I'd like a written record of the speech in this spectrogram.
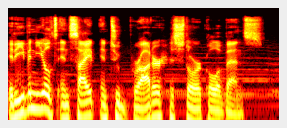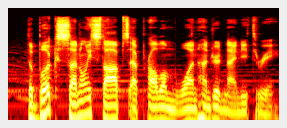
it even yields insight into broader historical events. The book suddenly stops at problem 193,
